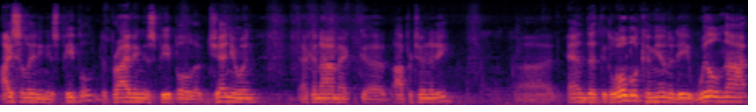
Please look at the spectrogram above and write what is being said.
isolating his people, depriving his people of genuine economic uh, opportunity, uh, and that the global community will not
